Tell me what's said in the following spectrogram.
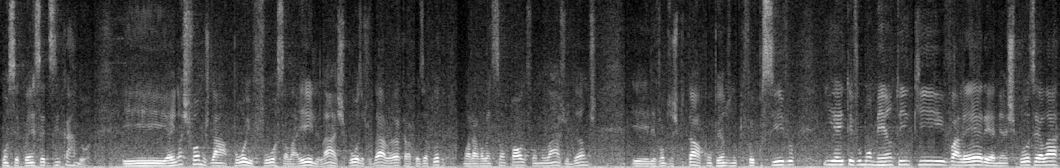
consequência, desencarnou. E aí nós fomos dar apoio, força lá, ele, lá, a esposa, ajudaram, aquela coisa toda. Morava lá em São Paulo, fomos lá, ajudamos, levamos ao hospital, acompanhamos no que foi possível. E aí teve um momento em que Valéria, minha esposa, ela,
